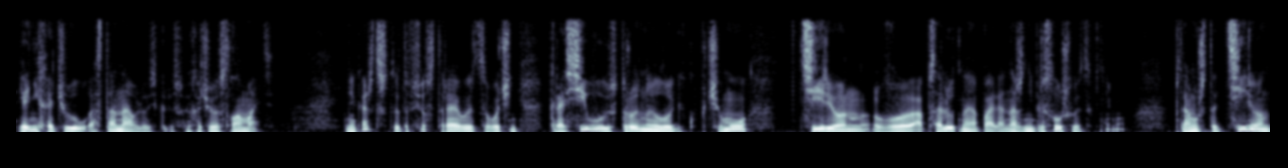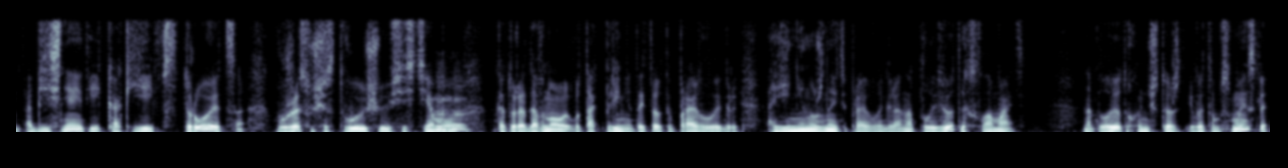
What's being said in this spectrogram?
Я не хочу останавливать колесо, я хочу его сломать. Мне кажется, что это все встраивается в очень красивую, устроенную логику. Почему Тирион в абсолютной опале, она же не прислушивается к нему. Потому что Тирион объясняет ей, как ей встроиться в уже существующую систему, Мгм. которая давно вот так принята. Это, это правила игры. А ей не нужны эти правила игры. Она плывет их сломать. Она плывет их уничтожить. И в этом смысле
